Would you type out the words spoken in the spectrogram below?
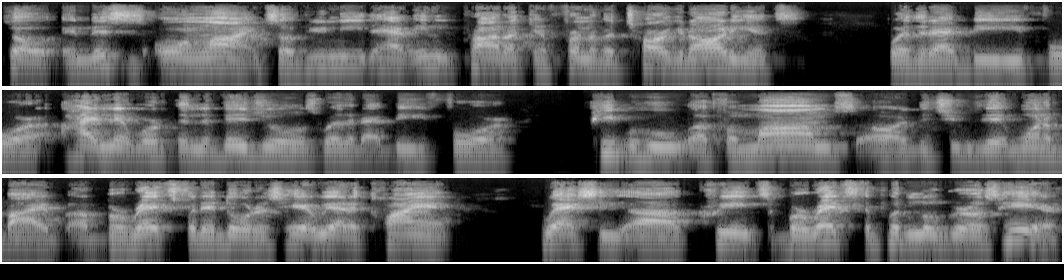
so and this is online. So if you need to have any product in front of a target audience, whether that be for high net worth individuals, whether that be for people who for moms or that you want to buy uh, barrettes for their daughter's hair. We had a client who actually uh, creates barrettes to put in little girls' hair.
